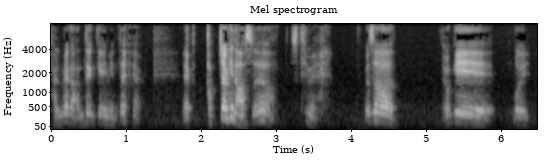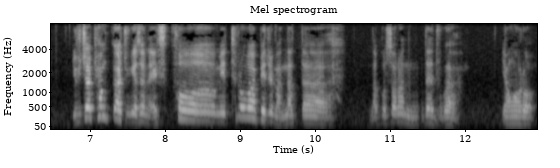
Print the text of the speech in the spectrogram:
발매가 안 된 게임인데 예, 갑자기 나왔어요 스팀에 그래서 여기 뭐 유저 평가 중에서는 엑스컴이 트로마비를 만났다라고 써놨는데 누가 영어로.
